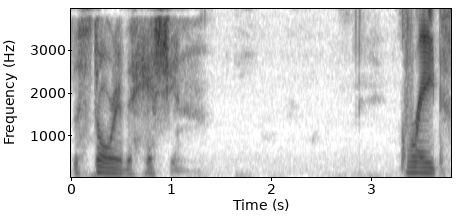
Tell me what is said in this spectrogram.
the story of the Hessian. Great,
